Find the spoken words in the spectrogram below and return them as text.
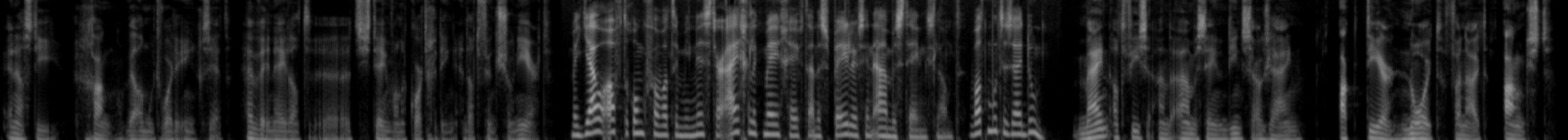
En als die gang wel moet worden ingezet, hebben we in Nederland uh, het systeem van een kort geding en dat functioneert. Met jouw afdronk van wat de minister eigenlijk meegeeft aan de spelers in aanbestedingsland, wat moeten zij doen? Mijn advies aan de aanbestedende dienst zou zijn: acteer nooit vanuit angst.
